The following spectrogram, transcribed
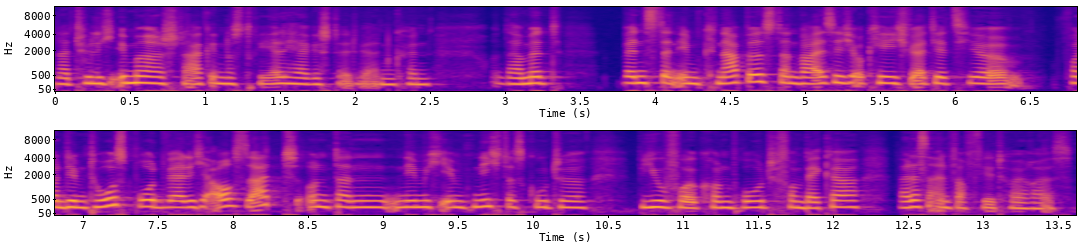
natürlich immer stark industriell hergestellt werden können. Und damit, wenn es dann eben knapp ist, dann weiß ich, okay, ich werde jetzt hier von dem Toastbrot werde ich auch satt und dann nehme ich eben nicht das gute Bio-Vollkornbrot vom Bäcker, weil das einfach viel teurer ist.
